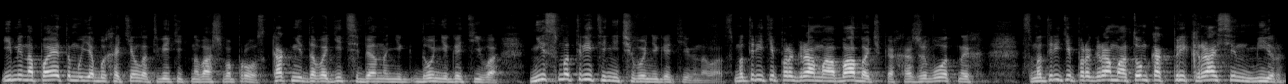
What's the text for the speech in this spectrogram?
Именно поэтому я бы хотел ответить на ваш вопрос. Как не доводить себя на, до негатива? Не смотрите ничего негативного. Смотрите программы о бабочках, о животных. Смотрите программы о том, как прекрасен мир.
